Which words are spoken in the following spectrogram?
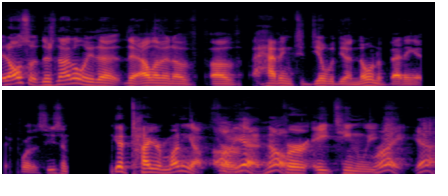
it also there's not only the the element of of having to deal with the unknown of betting it before the season. You got to tie your money up. For, Oh yeah, no, for 18 weeks. right, yeah.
